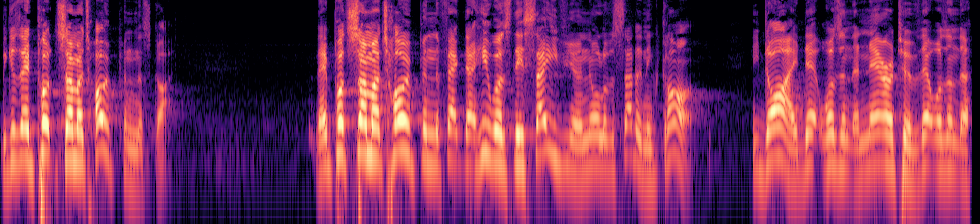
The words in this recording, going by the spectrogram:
because they'd put so much hope in this guy. They put so much hope in the fact that he was their savior, and all of a sudden he's gone. He died. That wasn't the narrative. That wasn't the,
